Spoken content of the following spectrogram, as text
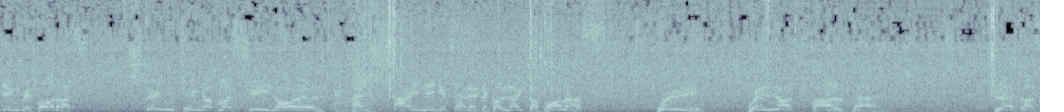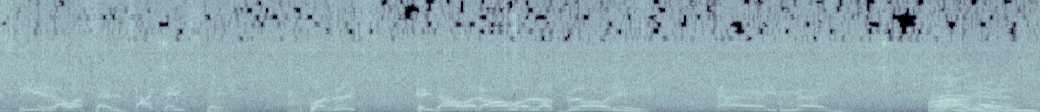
Standing before us, stinking of machine oil and shining its heretical light upon us, we will not falter. Let us steel ourselves against them. For this is our hour of glory. Amen. Amen.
